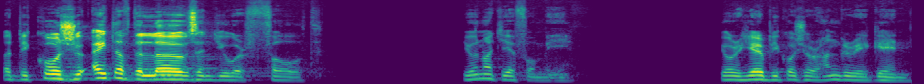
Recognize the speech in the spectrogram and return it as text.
but because you ate of the loaves and you were filled. You're not here for me. You're here because you're hungry again.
